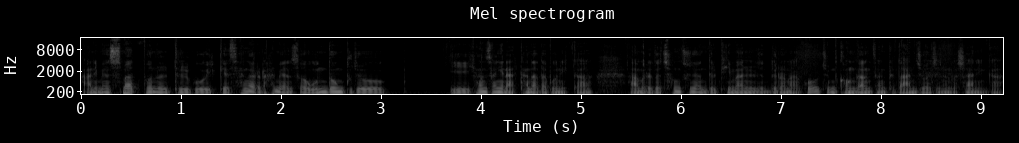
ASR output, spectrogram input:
아니면 스마트폰을 들고 이렇게 생활을 하면서 운동 부족 이 현상이 나타나다 보니까 아무래도 청소년들 비만율도 늘어나고 좀 건강 상태도 안 좋아지는 것이 아닌가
